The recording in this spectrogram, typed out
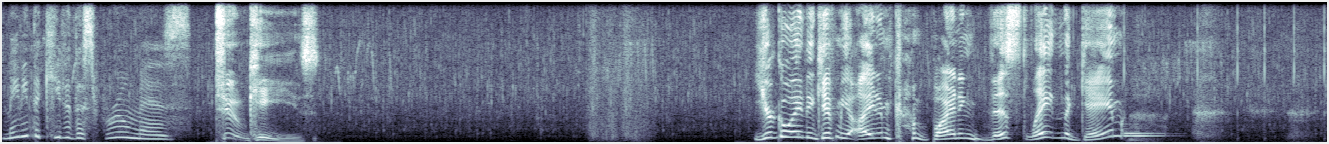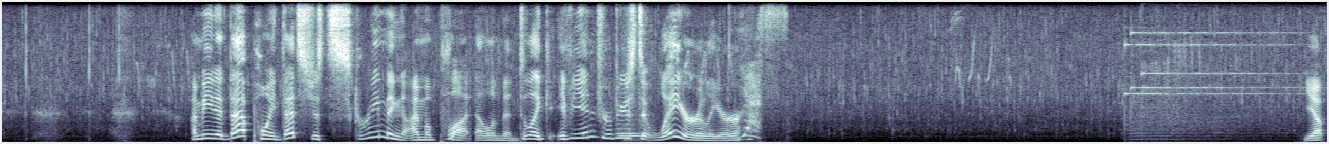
Maybe the key to this room is. Two keys. You're going to give me item combining this late in the game? I mean, at that point, that's just screaming I'm a plot element. Like, if you introduced it way earlier. Yes! Yep.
